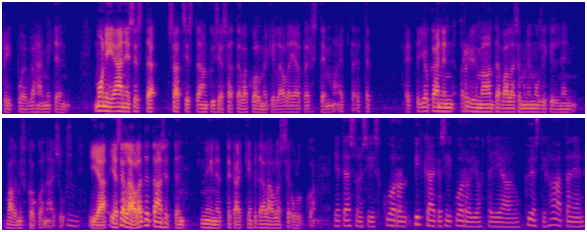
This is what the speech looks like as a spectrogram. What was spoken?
riippuen vähän miten moniäänisestä satsista on kyse, saattaa olla kolmekin laulajaa per stemma, että, että, että jokainen ryhmä on tavallaan semmoinen musiikillinen valmis kokonaisuus. Mm. Ja, ja se lauletetaan sitten niin, että kaikkien pitää laulaa se ulkoa. Ja tässä on siis kuoron, pitkäaikaisia kuoronjohtajia on Kyösti Haatanen,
